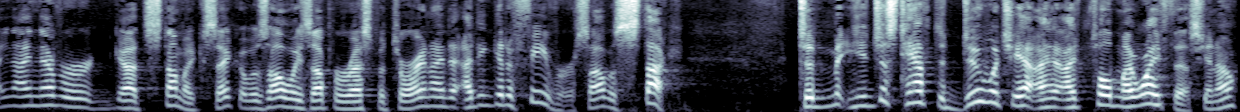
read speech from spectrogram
I, I never got stomach sick. It was always upper respiratory, and I, I didn't get a fever, so I was stuck. To, you just have to do what you I, I told my wife this, you know.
